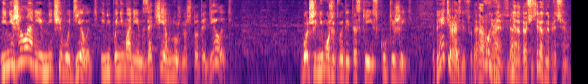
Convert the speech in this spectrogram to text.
и нежеланием ничего делать, и непониманием, зачем нужно что-то делать, больше не может в этой тоске и скуке жить. Вы понимаете разницу, да? Да, разумеется. Да. Нет, это очень серьезная причина.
